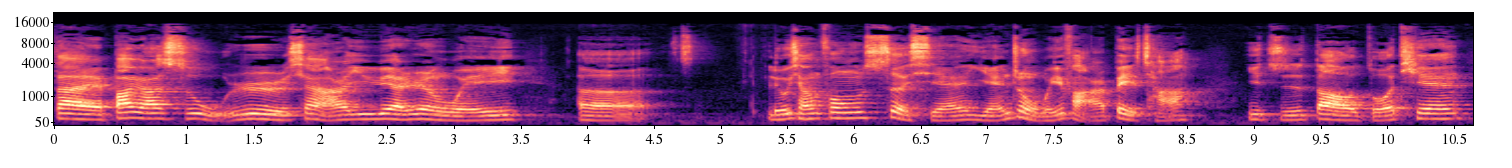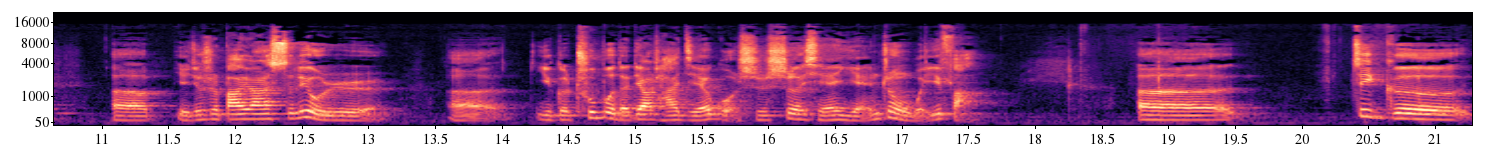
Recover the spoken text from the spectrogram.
在八月二十五日，湘雅二医院认为，呃，刘祥峰涉嫌严重违法而被查，一直到昨天，呃，也就是八月二十六日，呃，一个初步的调查结果是涉嫌严重违法，呃。这个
